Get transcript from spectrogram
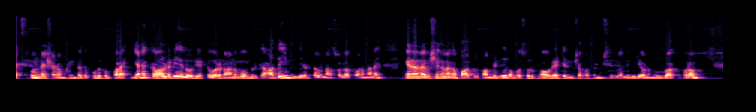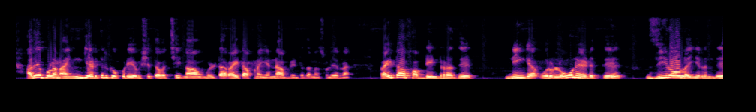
எக்ஸ்பிளனேஷன் அப்படின்றது கொடுக்க போகிறேன் எனக்கு ஆல்ரெடி இதில் ஒரு எட்டு வருட அனுபவம் இருக்குது அதையும் இந்த இடத்துல நான் சொல்ல போகிறேன் நான். என்னென்ன விஷயங்கள் நாங்கள் பார்த்துருக்கோம் அப்படின்றது ரொம்ப சுருக்கமாக ஒரு எட்டு நிமிஷம் பத்து நிமிஷத்தில் இந்த வீடியோ நம்ம உருவாக்க போகிறோம் அதே போல் நான் இங்கே எடுத்திருக்கக்கூடிய விஷயத்தை வச்சு நான் உங்கள்கிட்ட ரைட் ஆஃப்னா என்ன அப்படின்றத நான் சொல்லிடுறேன். ரைட் ஆஃப் அப்படின்றது நீங்கள் ஒரு லோனை எடுத்து ஜீரோவில் இருந்து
